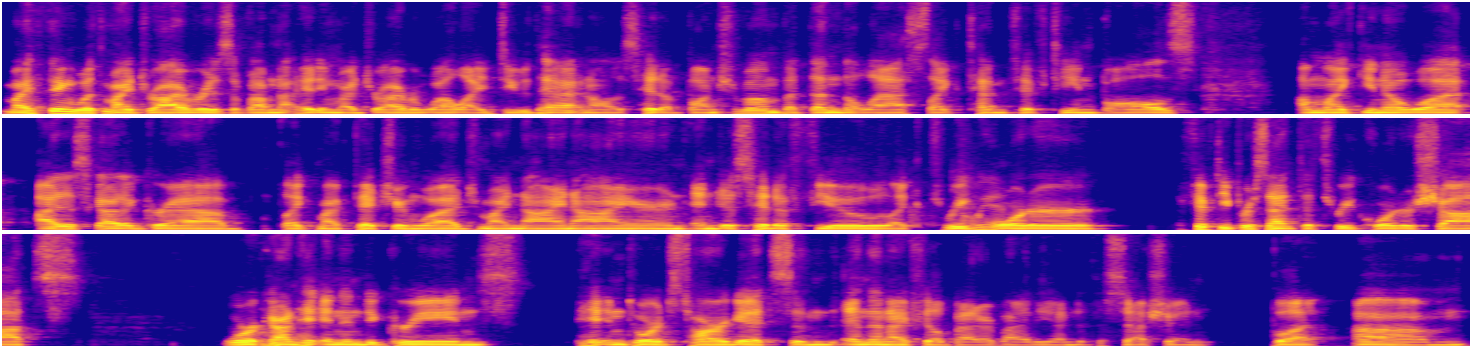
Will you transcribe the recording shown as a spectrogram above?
my thing with my driver is if I'm not hitting my driver well, I do that and I'll just hit a bunch of them. But then the last like 10, 15 balls, I'm like, you know what? I just gotta grab like my pitching wedge, my nine iron, and just hit a few like three Oh, yeah. quarter, 50% to three quarter shots, work Mhm. on hitting into greens, hitting towards targets, and and then I feel better by the end of the session. But um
